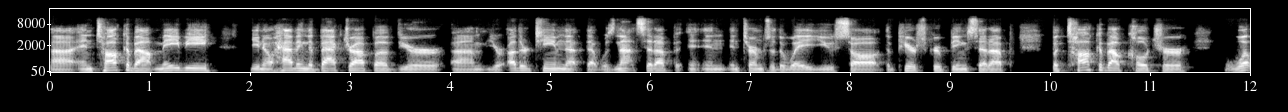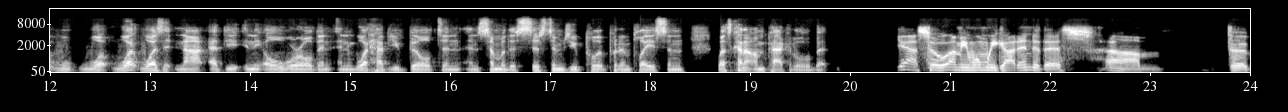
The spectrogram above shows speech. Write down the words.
uh, and talk about maybe you know having the backdrop of your um, your other team that that was not set up in in terms of the way you saw the Pierce group being set up but talk about culture what what what was it not at the in the old world and and what have you built and and some of the systems you put put in place and let's kind of unpack it a little bit. Yeah so i mean when we got into this um the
